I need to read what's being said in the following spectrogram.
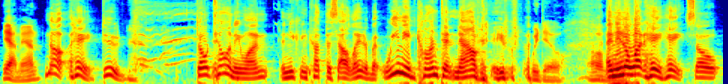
Yeah, man. No, hey, dude. don't tell anyone, and you can cut this out later, but we need content now, Dave. We do. Oh, and you know what? Hey, hey, so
